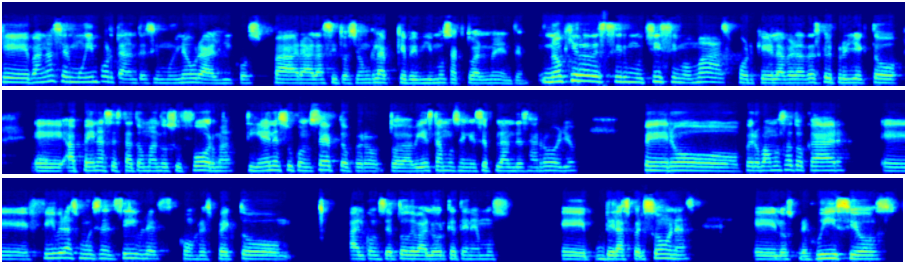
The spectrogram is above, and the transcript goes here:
que van a ser muy importantes y muy neurálgicos para la situación que vivimos actualmente. No quiero decir muchísimo más porque la verdad es que el proyecto eh, apenas está tomando su forma, tiene su concepto, pero todavía estamos en ese plan de desarrollo, pero, pero vamos a tocar eh, fibras muy sensibles con respecto al concepto de valor que tenemos eh, de las personas, los prejuicios,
